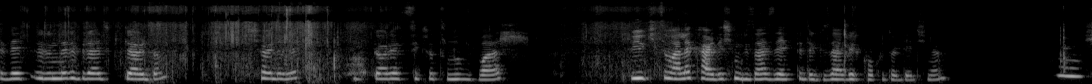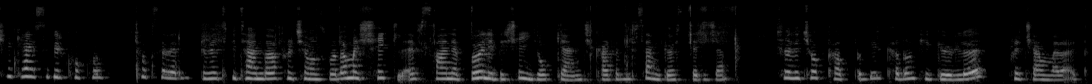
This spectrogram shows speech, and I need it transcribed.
Evet ürünleri birazcık gördüm. Şöyle bir Victoria's Secret'ımız var. Büyük ihtimalle kardeşim güzel zevklidir, güzel bir kokudur diye düşünüyorum. Hmm, şekersi bir koku. Çok severim. Evet bir tane daha fırçamız var ama şekli efsane. Böyle bir şey yok yani. Çıkartabilirsem göstereceğim. Şöyle çok tatlı bir kadın figürlü fırçam var artık.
